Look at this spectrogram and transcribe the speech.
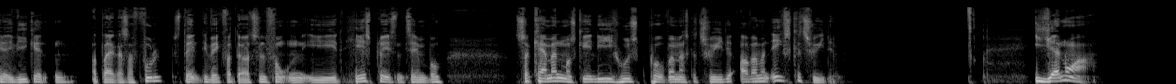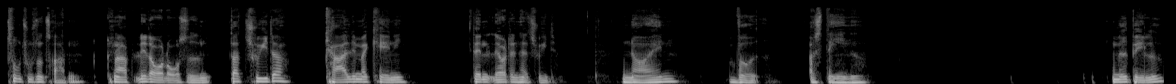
her i weekenden og drikker sig fuldstændig væk fra dørtelefonen i et hæsblæsende tempo, så kan man måske lige huske på, hvad man skal tweete og hvad man ikke skal tweete. I januar 2013, knap lidt over et år siden, der tweeter Carly McKenny, den laver den her tweet. Nøgen, våd og stenet. Med billede,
